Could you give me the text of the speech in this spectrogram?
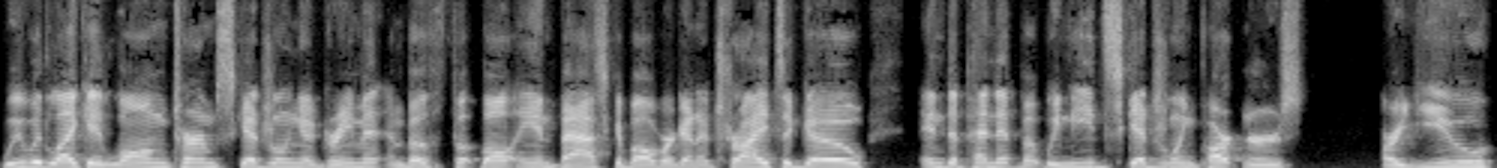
we would like a long term scheduling agreement in both football and basketball. We're going to try to go independent, but we need scheduling partners. Are you,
